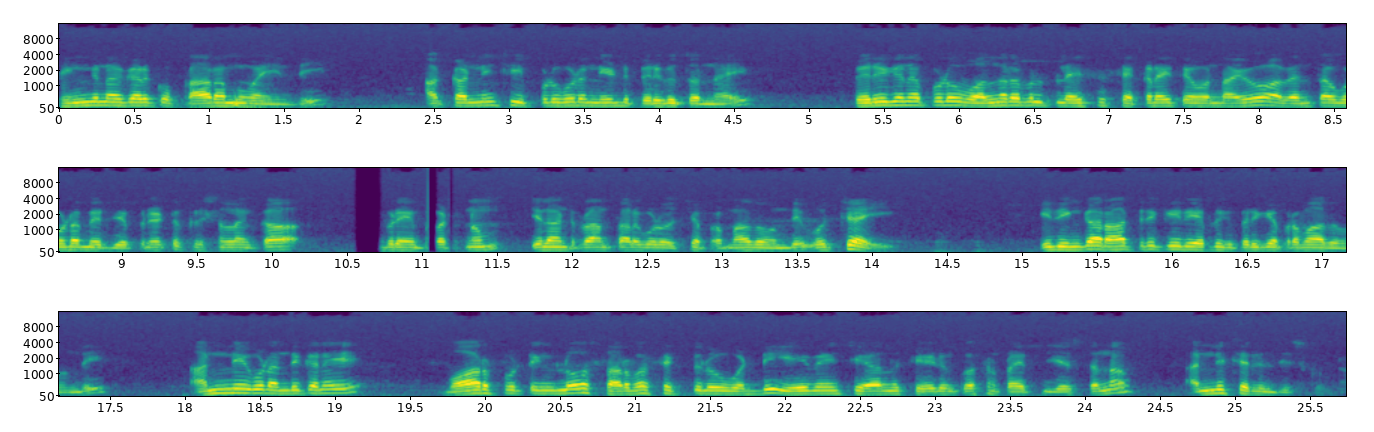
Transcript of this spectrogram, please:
సింగ్ నగర్కు ప్రారంభమైంది. అక్కడి నుంచి ఇప్పుడు కూడా నీళ్ళు పెరుగుతున్నాయి. పెరిగినప్పుడు వల్నరబుల్ ప్లేసెస్ ఎక్కడైతే ఉన్నాయో అవంతా కూడా మీరు చెప్పినట్టు కృష్ణలంక ఇబ్రహీంపట్నం ఇలాంటి ప్రాంతాలు కూడా వచ్చే ప్రమాదం ఉంది. వచ్చాయి. ఇది ఇంకా రాత్రికి రేపటికి పెరిగే ప్రమాదం ఉంది. అన్నీ కూడా అందుకనే వార్ ఫుటింగ్లో సర్వశక్తులు వడ్డీ ఏమేం చేయాలో చేయడం కోసం ప్రయత్నం చేస్తున్నాం. అన్ని చర్యలు తీసుకుంటాం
